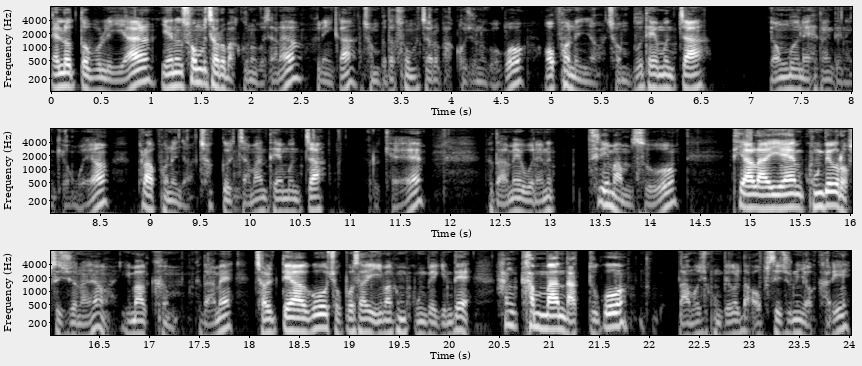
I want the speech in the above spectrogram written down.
LOWER 얘는 소문자로 바꾸는 거잖아요. 그러니까 전부 다 소문자로 바꿔주는 거고 upper는요 전부 대문자 영문에 해당되는 경우에요. 프라퍼는요 첫 글자만 대문자 이렇게 그 다음에 이번에는 트림 함수 TRIM 공백을 없애주잖아요. 이만큼. 그 다음에 절대하고 족보 사이 이만큼 공백인데 한 칸만 놔두고 나머지 공백을 다 없애주는 역할이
